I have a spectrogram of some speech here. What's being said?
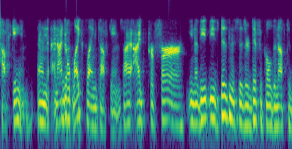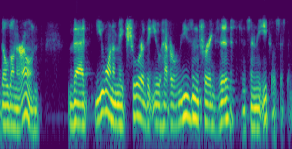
tough game, and and I don't like playing tough games. I I prefer, you know, these, these businesses are difficult enough to build on their own, that you want to make sure that you have a reason for existence in the ecosystem.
